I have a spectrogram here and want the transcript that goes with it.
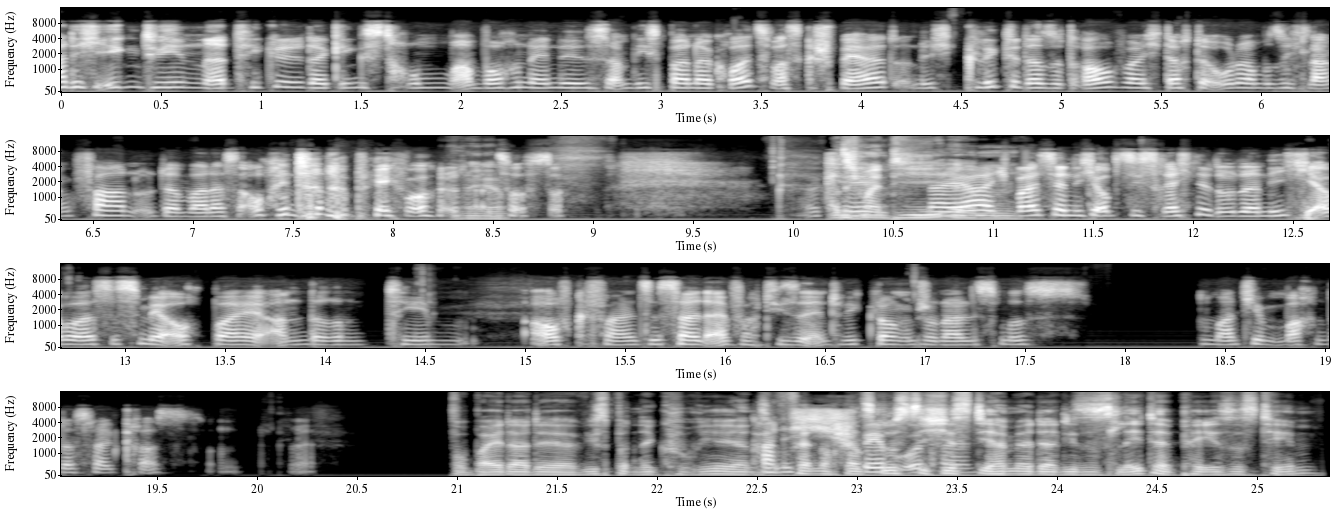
hatte ich irgendwie einen Artikel, da ging es drum, am Wochenende ist am Wiesbadener Kreuz was gesperrt und ich klickte da so drauf, weil ich dachte, oh, da muss ich langfahren und dann war das auch hinter einer Paywall. Ja. Also, so. Okay. Also ich meine, die, Naja, ähm, ich weiß ja nicht, ob sich's rechnet oder nicht, aber es ist mir auch bei anderen Themen aufgefallen. Es ist halt einfach diese Entwicklung im Journalismus. Manche machen das halt krass. Und, ja. Wobei da der Wiesbadener Kurier ja insofern noch ganz lustig ist, die haben ja da dieses Later-Pay-System,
